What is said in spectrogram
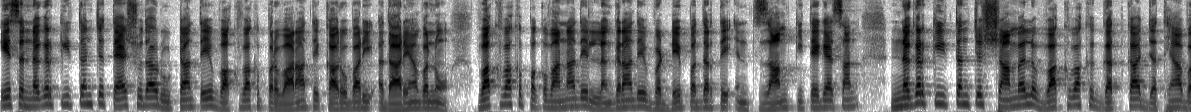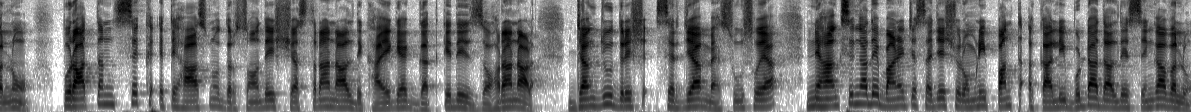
ਇਸ ਨਗਰ ਕੀਰਤਨ 'ਚ ਤੈਅਸ਼ੁਦਾ ਰੂਟਾਂ ਤੇ ਵੱਖ-ਵੱਖ ਪਰਿਵਾਰਾਂ ਤੇ ਕਾਰੋਬਾਰੀ ਅਦਾਰਿਆਂ ਵੱਲੋਂ ਵੱਖ-ਵੱਖ ਪਕਵਾਨਾਂ ਦੇ ਲੰਗਰਾਂ ਦੇ ਵੱਡੇ ਪੱਧਰ ਤੇ ਇੰਤਜ਼ਾਮ ਕੀਤੇ ਗਏ ਸਨ। ਨਗਰ ਕੀਰਤਨ 'ਚ ਸ਼ਾਮਲ ਵੱਖ-ਵੱਖ ਗੱਤਕਾ ਜਥਿਆਂ ਵੱਲੋਂ ਪੁਰਾਤਨ ਸਿੱਖ ਇਤਿਹਾਸ ਨੂੰ ਦਰਸਾਉਂਦੇ ਸ਼ਸਤਰਾਂ ਨਾਲ ਦਿਖਾਏ ਗਏ ਗਤਕੇ ਦੇ ਜ਼ੋਹਰਾਂ ਨਾਲ ਜੰਗਜੂ ਦ੍ਰਿਸ਼ ਸਿਰਜਿਆ ਮਹਿਸੂਸ ਹੋਇਆ। ਨਿਹੰਗ ਸਿੰਘਾਂ ਦੇ ਬਾਣੇ 'ਚ ਸਜੇ ਸ਼੍ਰੋਮਣੀ ਪੰਥ ਅਕਾਲੀ ਬੁੱਢਾ ਦਲ ਦੇ ਸਿੰਘਾਂ ਵੱਲੋਂ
